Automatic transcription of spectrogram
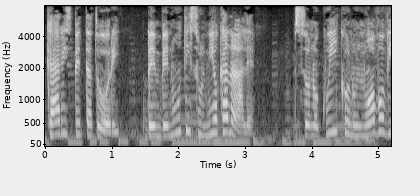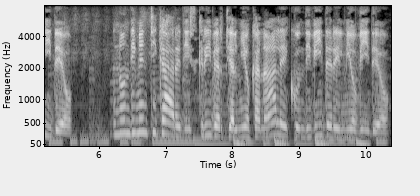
Cari spettatori, benvenuti sul mio canale. Sono qui con un nuovo video. Non dimenticare di iscriverti al mio canale e condividere il mio video.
